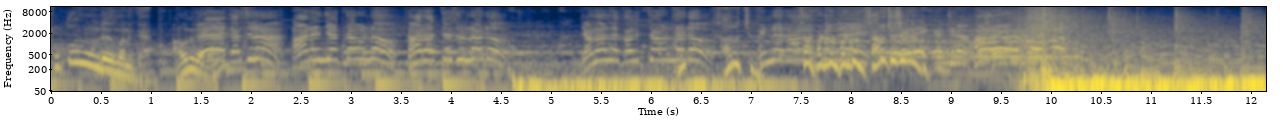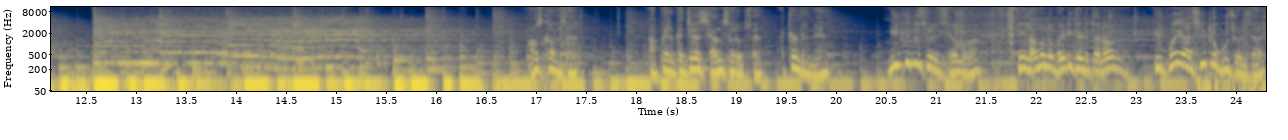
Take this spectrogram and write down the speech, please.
సుఖం ఉండేది మనకి అవును గర్జన! ఆడేం చేస్తా ఉండవు సార్ వచ్చేసి ఉన్నాడు. జనాల్ని కలుస్తా ఉన్నాడు. సార్ వచ్చింది సార్ పట్టుకోండి పట్టుకోండి. సార్ వచ్చేసాడు నమస్కారం సార్. నా పేరు గజ్జల శాంత్ స్వరూప్ సార్. ఎట్లంటారు నేను మీకెందుకు సార్ శ్రమ? నేను అందరిని బయటికి ఎడుతాను మీరు పోయి ఆ సీట్లో కూర్చోండి సార్.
